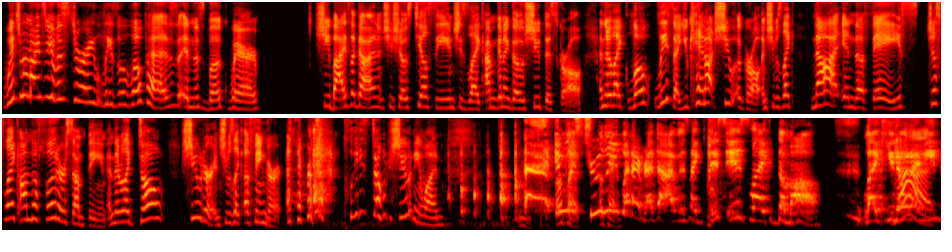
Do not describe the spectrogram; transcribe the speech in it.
Which reminds me of a story Lisa Lopes in this book where she buys a gun, she shows TLC and she's like I'm to go shoot this girl. And they're like, "Lo- "Lisa, you cannot shoot a girl." And she was like, "Not in the face, just like on the foot or something." And they were like, "Don't shoot her." And she was like, "A finger." And they were like, "Please don't shoot anyone." It Okay, was truly okay. when I read that, I was like, this is like the mob. Like, you know what I mean?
